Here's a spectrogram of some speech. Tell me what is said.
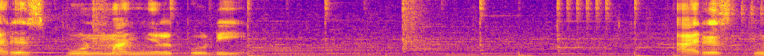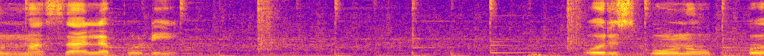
അര സ്പൂൺ മഞ്ഞൾപ്പൊടി അര സ്പൂൺ മസാലപ്പൊടി ഒരു സ്പൂൺ ഉപ്പ്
